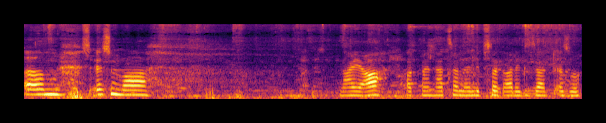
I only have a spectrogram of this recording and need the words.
Ähm, das Essen war, naja, hat mein Herz allerliebster gerade gesagt, also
